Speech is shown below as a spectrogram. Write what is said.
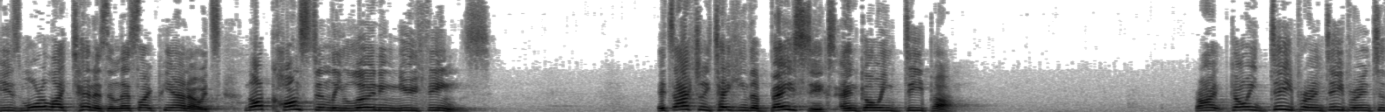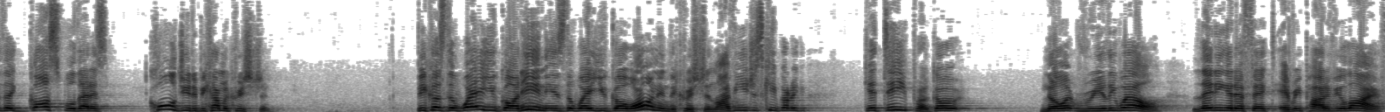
is more like tennis and less like piano. It's not constantly learning new things. It's actually taking the basics and going deeper. Right? Going deeper and deeper into the gospel that has called you to become a Christian. Because the way you got in is the way you go on in the Christian life, and you just keep got to get deeper, go know it really well, letting it affect every part of your life.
